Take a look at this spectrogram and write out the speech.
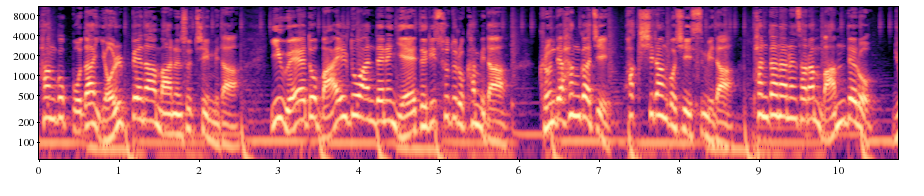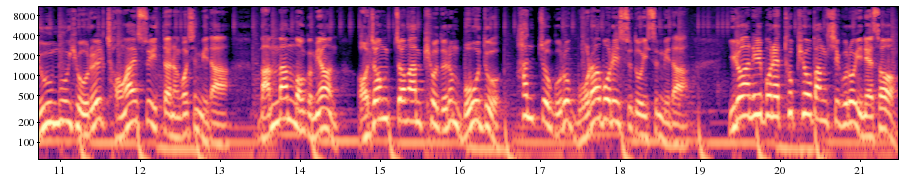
한국보다 10배나 많은 수치입니다. 이 외에도 말도 안 되는 예들이 수두룩합니다. 그런데 한 가지 확실한 것이 있습니다. 판단하는 사람 맘대로 유무효를 정할 수 있다는 것입니다. 맘만 먹으면 어정쩡한 표들은 모두 한쪽으로 몰아버릴 수도 있습니다. 이러한 일본의 투표 방식으로 인해서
